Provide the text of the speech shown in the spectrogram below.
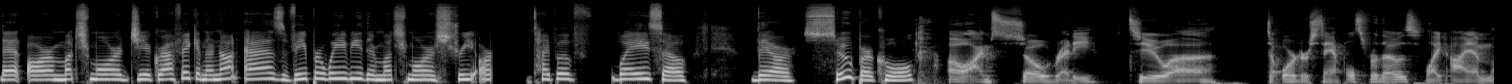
that are much more geographic and they're not as vapor wavy. They're much more street art type of way. So they are super cool. Oh, I'm so ready to uh to order samples for those. Like I am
